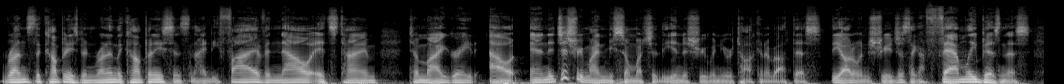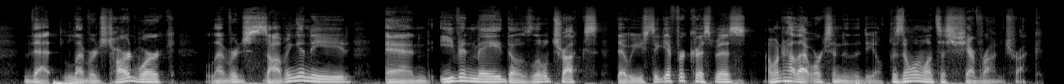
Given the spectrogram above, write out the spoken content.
runs the company. He's been running the company since 95 and now it's time to migrate out. And it just reminded me so much of the industry when you were talking about this. The auto industry, It's just like a family business that leveraged hard work, leveraged solving a need and even made those little trucks that we used to get for Christmas. I wonder how that works into the deal because no one wants a Chevron truck.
